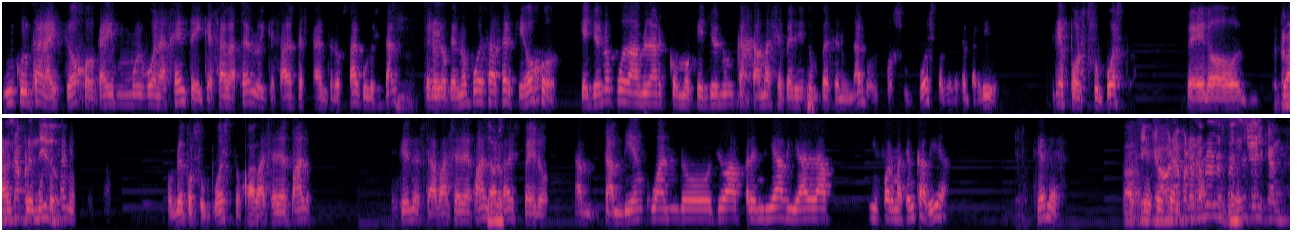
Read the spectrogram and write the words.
inculcar ahí que, ojo, que hay muy buena gente y que sabe hacerlo y que sabe pescar entre obstáculos y tal, Mm. pero lo que no puedes hacer que, ojo, que yo no puedo hablar como que yo nunca jamás he perdido un pez en un árbol. Por supuesto que los he perdido. Que por supuesto. Pero. Pero has aprendido. años- Hombre, por supuesto, a base de palo. ¿Entiendes? A base de palo, Claro. ¿sabes? Pero tam- también cuando yo aprendí había la información que había. ¿Entiendes? Claro, Sí, que ese es ahora, por ejemplo, lo estáis, explicando,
